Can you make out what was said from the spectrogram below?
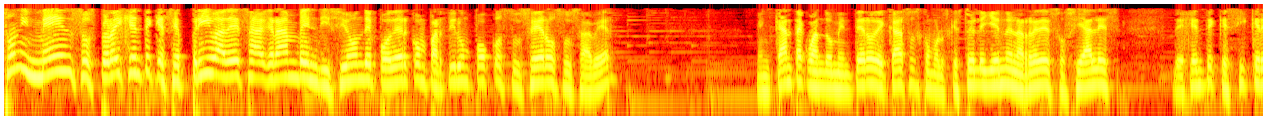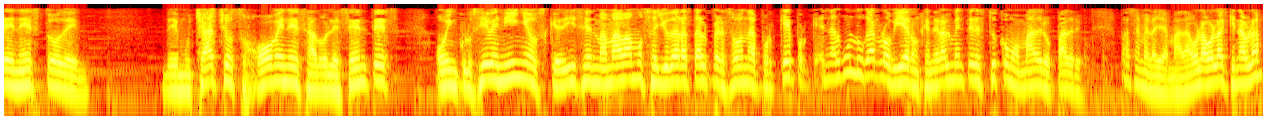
son inmensos, pero hay gente que se priva de esa gran bendición de poder compartir un poco su ser o su saber. Me encanta cuando me entero de casos como los que estoy leyendo en las redes sociales, de gente que sí cree en esto, de, de muchachos jóvenes, adolescentes o inclusive niños que dicen, mamá, vamos a ayudar a tal persona. ¿Por qué? Porque en algún lugar lo vieron. Generalmente eres tú como madre o padre. Pásame la llamada. Hola, hola, ¿quién habla?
